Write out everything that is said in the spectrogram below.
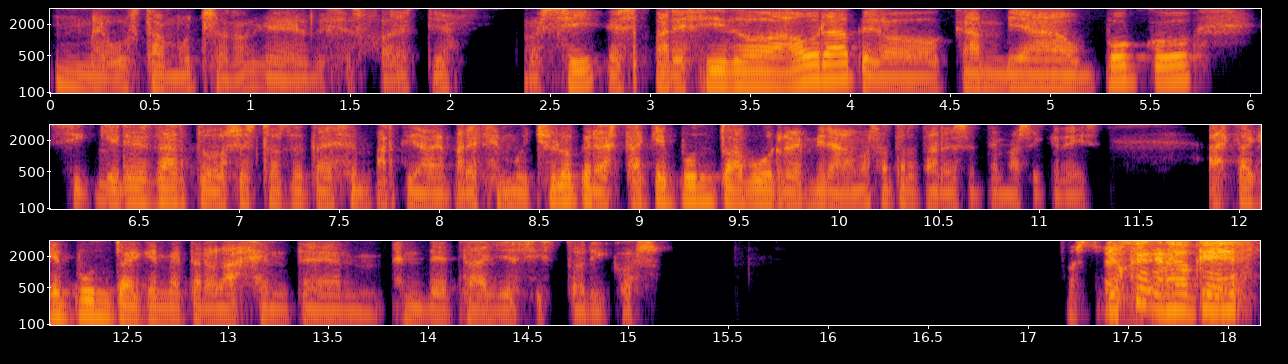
me gusta mucho, ¿no? Que dices, joder, tío, pues sí, es parecido ahora, pero cambia un poco. Si quieres dar todos estos detalles en partida, me parece muy chulo, pero ¿hasta qué punto aburre? Mira, vamos a tratar ese tema si queréis. ¿Hasta qué punto hay que meter a la gente en, detalles históricos? Yo es que creo que es.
